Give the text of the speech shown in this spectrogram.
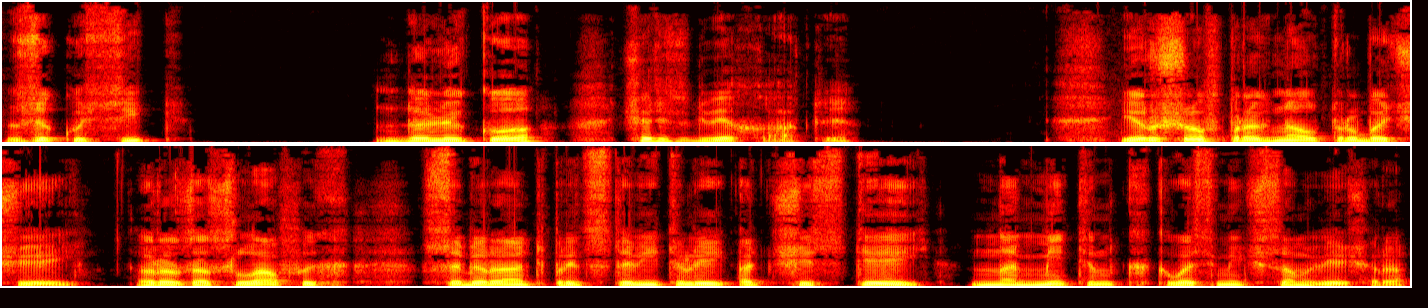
закусить. Далеко, через две хаты. Ершов прогнал трубачей, разослав их собирать представителей от частей на митинг к восьми часам вечера.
